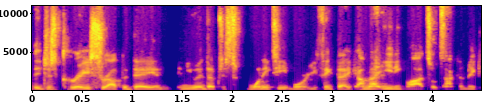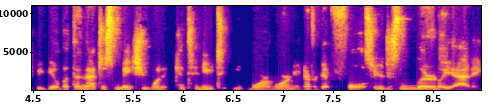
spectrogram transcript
they just graze throughout the day and, and you end up just wanting to eat more. You think like I'm not eating a lot, so it's not going to make a big deal. But then that just makes you want to continue to eat more and more and you never get full. So you're just literally adding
